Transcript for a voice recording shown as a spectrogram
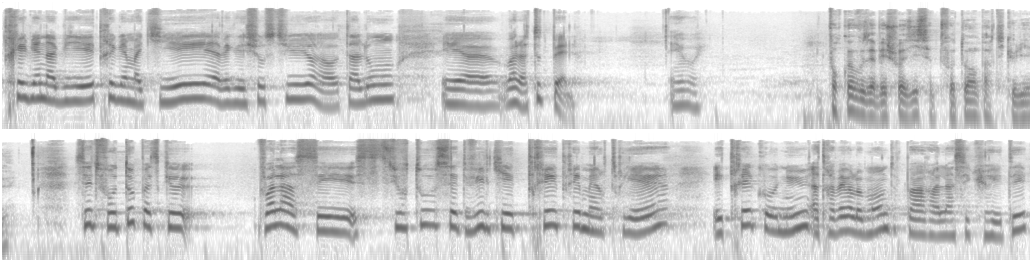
très bien habillée, très bien maquillée, avec des chaussures au talons, et euh, voilà, toute belle. Et oui. Pourquoi vous avez choisi cette photo en particulier? Cette photo parce que, voilà, c'est surtout cette ville qui est très, très meurtrière et très connue à travers le monde par l'insécurité.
